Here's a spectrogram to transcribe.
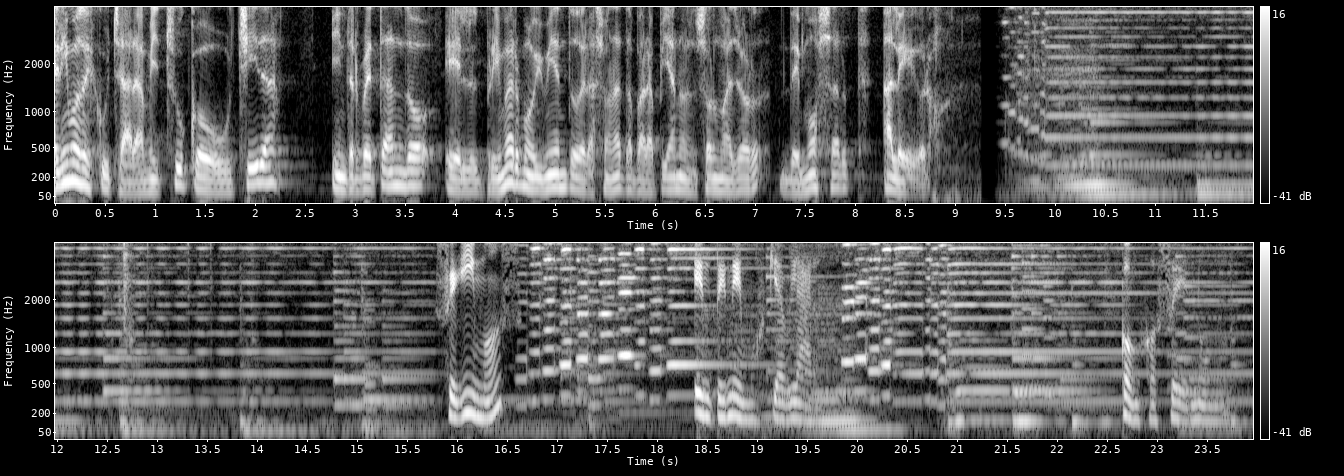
Venimos de escuchar a Mitsuko Uchida interpretando el primer movimiento de la sonata para piano en sol mayor de Mozart, Allegro. Seguimos en Tenemos que hablar con José Nuno.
